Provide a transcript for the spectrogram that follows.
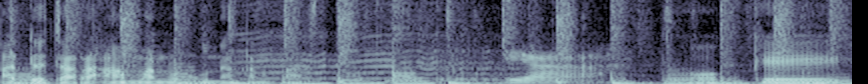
ada cara aman menggunakan plastik gitu. Iya. Oke.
